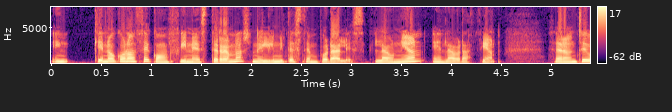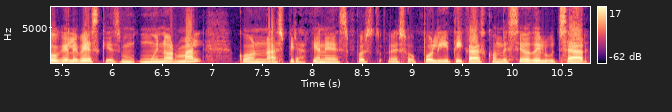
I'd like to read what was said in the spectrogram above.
en, que no conoce confines terrenos ni límites temporales, la unión en la oración. Era un chico que le ves que es muy normal, con aspiraciones, pues eso, políticas, con deseo de luchar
